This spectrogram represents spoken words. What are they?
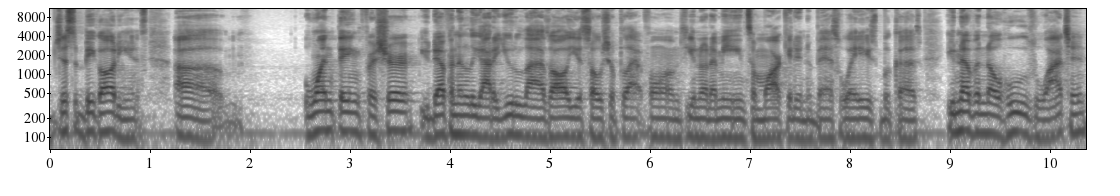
just a big audience. Um, one thing for sure, you definitely got to utilize all your social platforms, you know what I mean, to market in the best ways because you never know who's watching.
